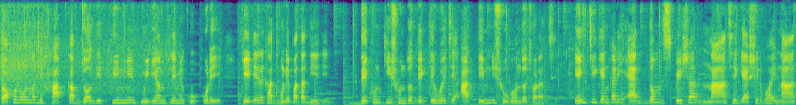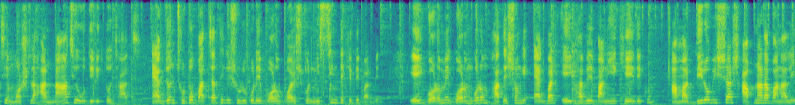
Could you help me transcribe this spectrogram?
তখন ওর মধ্যে হাফ কাপ জল দিয়ে তিন মিনিট মিডিয়াম ফ্লেমে কুক করে কেটে রাখা ধনে পাতা দিয়ে দিন। দেখুন কি সুন্দর দেখতে হয়েছে আর তেমনি সুগন্ধ ছড়াচ্ছে। এই চিকেন কারি একদম স্পেশাল, না আছে গ্যাসের ভয়, না আছে মশলা আর না আছে অতিরিক্ত ঝাঁজ। একজন ছোট বাচ্চা থেকে শুরু করে বড় বয়স্ক নিশ্চিন্তে খেতে পারবেন। এই গরমে গরম গরম ভাতের সঙ্গে একবার এইভাবে বানিয়ে খেয়ে দেখুন। আমার দৃঢ় বিশ্বাস আপনারা বানালে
